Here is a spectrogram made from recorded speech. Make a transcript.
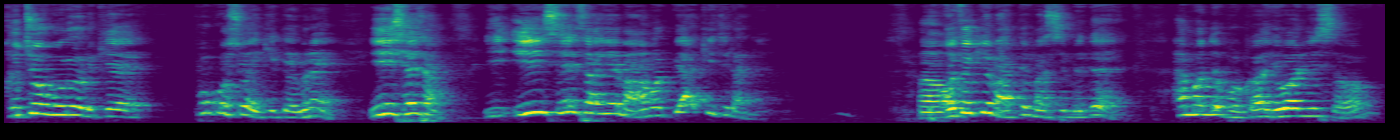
그쪽으로 이렇게 포커스가 있기 때문에 이 세상 이, 이 세상의 마음을 빼앗기질 않아요. 어, 어저께 봤던 말씀인데 한 번 더 볼까요? 요한일서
